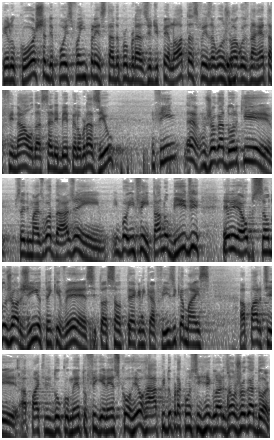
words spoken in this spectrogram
pelo Coxa, depois foi emprestado para o Brasil de Pelotas, fez alguns jogos na reta final da Série B pelo Brasil. Enfim, é um jogador que precisa de mais rodagem. Enfim, está no bid. Ele é a opção do Jorginho, tem que ver situação técnica física, mas a parte, a parte de documento, o Figueirense correu rápido para conseguir regularizar o jogador.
